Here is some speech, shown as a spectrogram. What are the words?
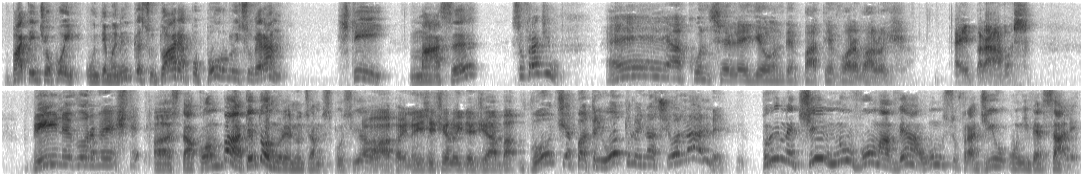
Bate în ciocoi unde mănâncă sudoarea poporului suveran. Știi, masă, sufragiu. E, acum înțeleg eu unde bate vorba lui. Ei, bravos! Bine vorbește. Asta combate, domnule, nu ți-am spus eu. A, păi nu-i zice lui degeaba vocea patriotului naționale. Până ce nu vom avea un sufragiu universale.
